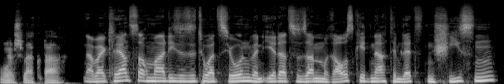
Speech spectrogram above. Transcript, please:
unschlagbar. Aber erklär uns doch mal diese Situation, wenn ihr da zusammen rausgeht nach dem letzten Schießen.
